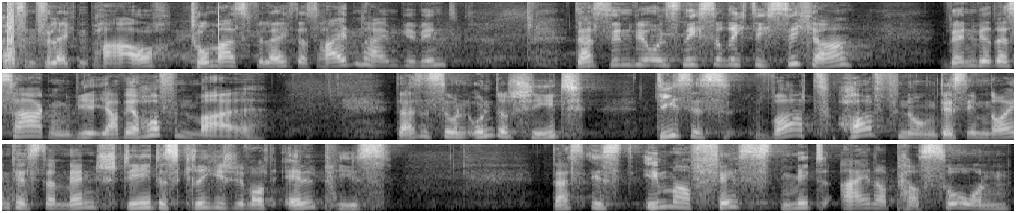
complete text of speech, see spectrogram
hoffen vielleicht ein paar auch, Thomas vielleicht, dass Heidenheim gewinnt, da sind wir uns nicht so richtig sicher, wenn wir das sagen. Wir, ja, wir hoffen mal. Das ist so ein Unterschied. Dieses Wort Hoffnung, das im Neuen Testament steht, das griechische Wort Elpis, das ist immer fest mit einer Person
